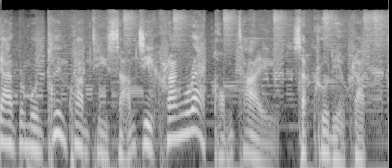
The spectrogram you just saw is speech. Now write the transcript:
การประมูลคลื่นความถี่ 3G ครั้งแรกของไทย สักครู่เดียวครับ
